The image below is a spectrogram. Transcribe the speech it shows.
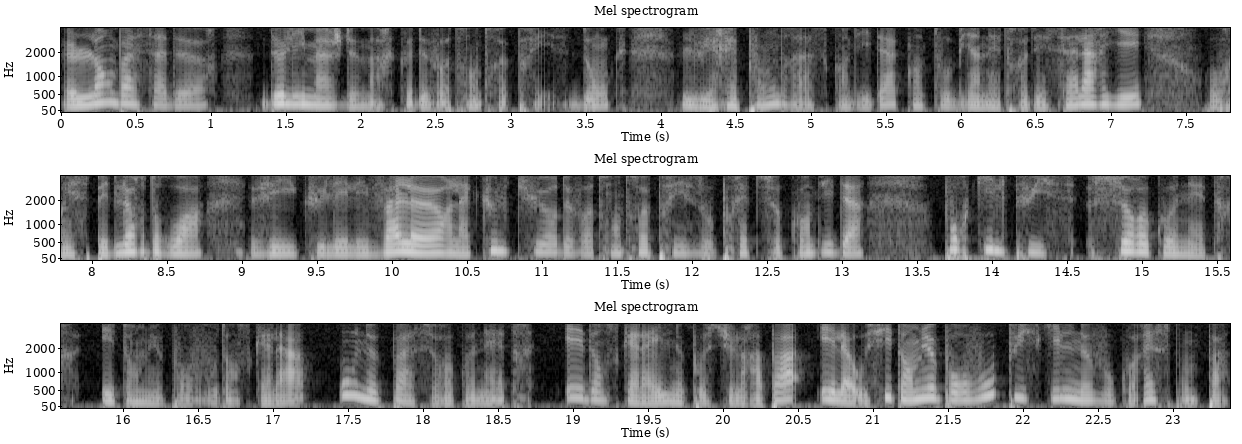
l'ambassadeur de l'image de marque de votre entreprise. Donc, lui répondre à ce candidat quant au bien-être des salariés, au respect de leurs droits, véhiculer les valeurs, la culture de votre entreprise auprès de ce candidat pour qu'il puisse se reconnaître, et tant mieux pour vous dans ce cas-là, ou ne pas se reconnaître, et dans ce cas-là, il ne postulera pas, et là aussi, tant mieux pour vous, puisqu'il ne vous correspond pas.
